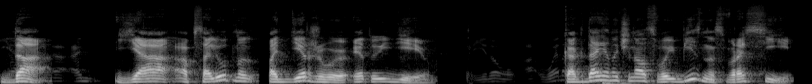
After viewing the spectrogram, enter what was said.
Да, я абсолютно поддерживаю эту идею. Когда я начинал свой бизнес в России,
